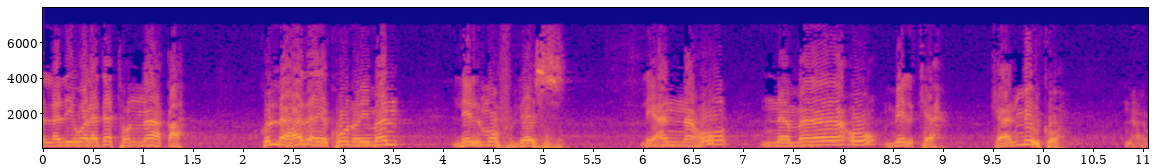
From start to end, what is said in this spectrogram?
الذي ولدته الناقة. كل هذا يكون لمن؟ للمفلس. لأنه نماء ملكه كان ملكه. نعم.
